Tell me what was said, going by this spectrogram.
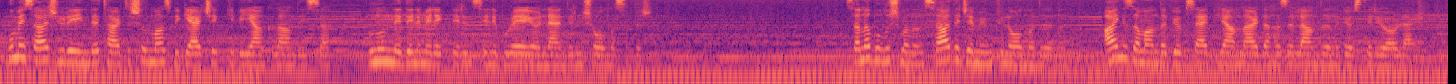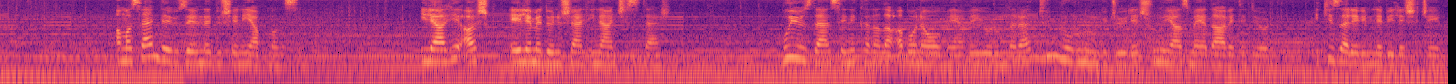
Bu mesaj yüreğinde tartışılmaz bir gerçek gibi yankılandıysa, bunun nedeni meleklerin seni buraya yönlendirmiş olmasıdır. Sana buluşmanın sadece mümkün olmadığını, aynı zamanda göksel planlarda hazırlandığını gösteriyorlar. Ama sen de üzerine düşeni yapmalısın. İlahi aşk, eyleme dönüşen inanç ister. Bu yüzden seni kanala abone olmaya ve yorumlara tüm ruhunun gücüyle şunu yazmaya davet ediyorum. İkiz alevimle birleşeceğim.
